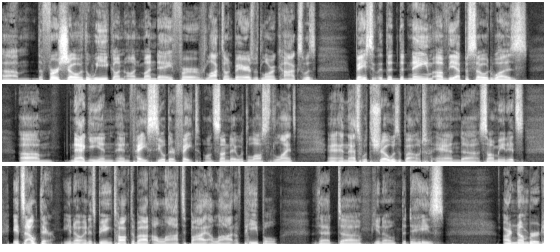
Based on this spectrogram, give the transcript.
Um, the first show of the week on on Monday for Locked On Bears with Lorin Cox was basically the the name of the episode was um, Nagy and and Pace sealed their fate on Sunday with the loss to the Lions and, and that's what the show was about. And uh, so, I mean, it's it's out there, you know, and it's being talked about a lot by a lot of people. That uh, you know, the days are numbered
